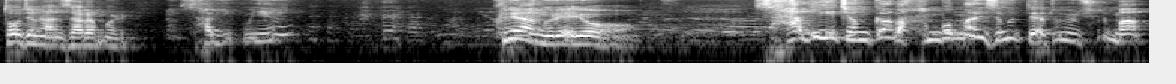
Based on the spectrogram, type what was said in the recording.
도전한 사람을 사기꾼이야? 그래 안 그래요? 사기 전가 한 번만 있으면 대통령 출마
